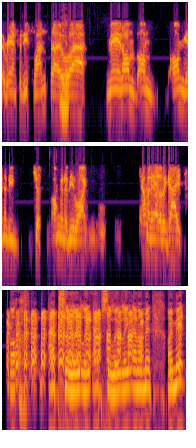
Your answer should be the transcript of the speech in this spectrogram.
around to this one. So, uh, man, I'm I'm I'm going to be just I'm going to be like coming out of the gates. Oh, absolutely, absolutely. And I met, I met.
